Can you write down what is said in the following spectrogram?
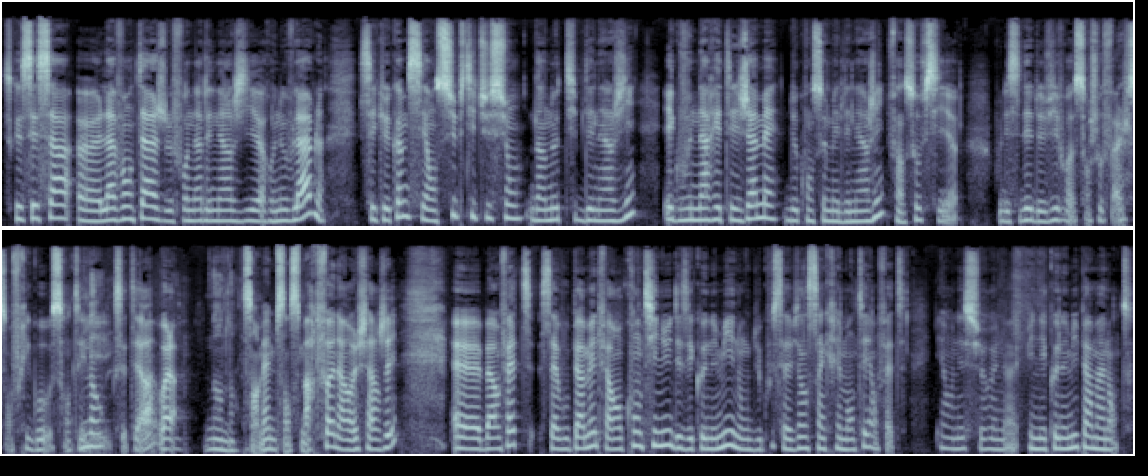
parce que c'est ça euh, l'avantage de fournir de l'énergie euh, renouvelable, c'est que comme c'est en substitution d'un autre type d'énergie et que vous n'arrêtez jamais de consommer de l'énergie, enfin sauf si euh, vous décidez de vivre sans chauffage, sans frigo, sans télé, etc. Voilà. Non, non. Sans même sans smartphone à recharger. Euh, bah, en fait, ça vous permet de faire en continu des économies. Donc, du coup, ça vient s'incrémenter, en fait. Et on est sur une, une économie permanente.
